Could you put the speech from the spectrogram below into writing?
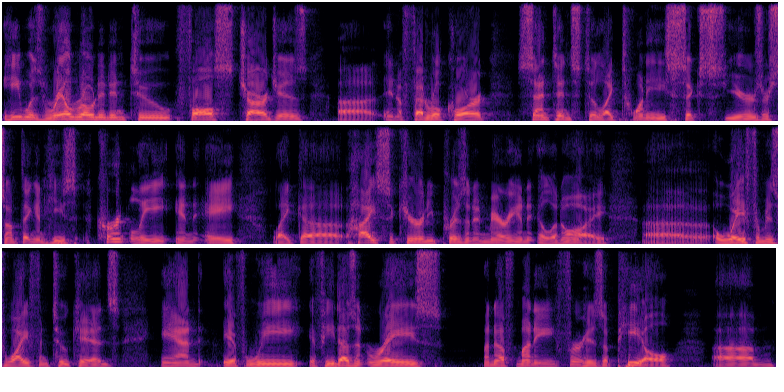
he was railroaded into false charges uh, in a federal court, sentenced to like 26 years or something, and he's currently in a like a high security prison in Marion, Illinois, uh, away from his wife and two kids. And if we if he doesn't raise enough money for his appeal um,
